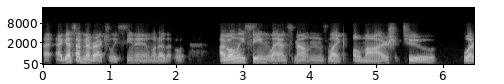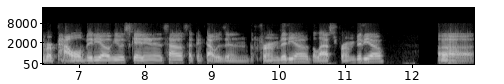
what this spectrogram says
i, I guess i've never actually seen it in what other i've only seen lance mountain's like homage to whatever powell video he was skating in his house. I think that was in the firm video the last firm video. Uh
